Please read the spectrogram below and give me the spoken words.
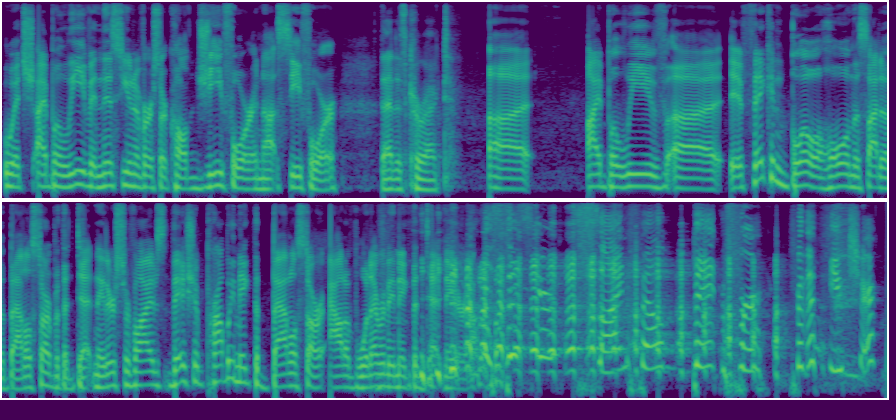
which I believe in this universe are called G4 and not C4. That is correct. I believe uh, if they can blow a hole in the side of a Battlestar, but the detonator survives, they should probably make the Battlestar out of whatever they make the detonator out of. Is this your Seinfeld bit for for the future?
